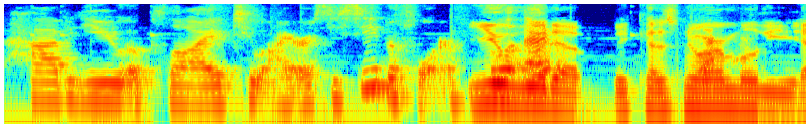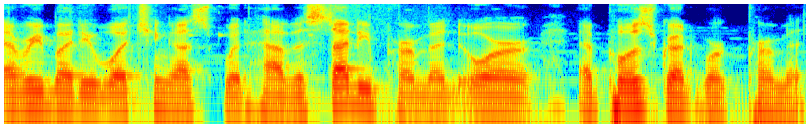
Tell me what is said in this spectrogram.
have you applied to IRCC before? You Well, would have, because normally everybody watching us would have a study permit or a postgrad work permit.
